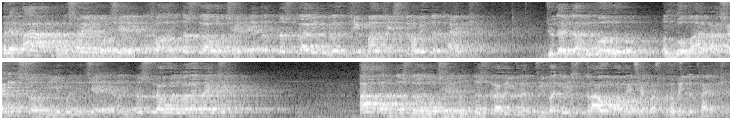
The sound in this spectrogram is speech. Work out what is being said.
અને આ રસાયણો છે અથવા અંતઃસ્ત્રાવો છે એ અંતઃસ્ત્રાવી ગ્રંથિમાંથી સ્ત્રવિત થાય છે. જુદા જુદા અંગોનું અંગોમાં રાસાયણિક સહનિયમન છે, અંતઃસ્ત્રાવો દ્વારા થાય છે. આ અંતઃસ્ત્રાવો છે, અંતઃસ્ત્રાવી ગ્રંથિમાંથી સ્ત્રાવ પામે છે અથવા સ્ત્રવિત થાય છે.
